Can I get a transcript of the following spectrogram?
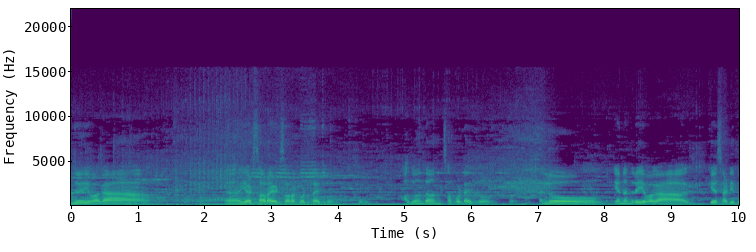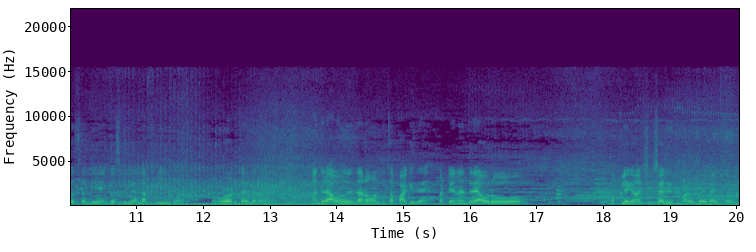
ಇದು ಇವಾಗ ಎರಡು ಸಾವಿರ ಎರಡು ಸಾವಿರ ಕೊಡ್ತಾಯಿದ್ರು ಅದು ಅಂತ ಒಂದು ಸಪೋರ್ಟ್ ಆಯಿತು. ಅಲ್ಲೂ ಏನಂದರೆ ಇವಾಗ ಕೆ ಎಸ್ ಆರ್ ಟಿ ಬಸ್ಸಲ್ಲಿ ಹೆಂಗಸರಿಗೆ ಎಲ್ಲ ಫ್ರೀ ಇದೆ. ಓಡಾಡ್ತಾ ಇದ್ದಾರೆ. ಅಂದರೆ ಅವರಿಂದನೂ ಒಂದು ತಪ್ಪಾಗಿದೆ. ಬಟ್ ಏನಂದರೆ ಅವರು ಮಕ್ಕಳಿಗೆ ಒಂದು ಶಿಕ್ಷೆ ಇದು ಮಾಡಬೇಕಾಯ್ತು ಅವರು.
